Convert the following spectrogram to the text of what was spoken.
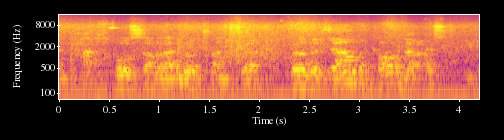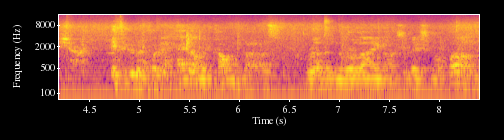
and perhaps force some of that load transfer further down the column bars if you were to put a head on the column bars rather than relying on traditional bond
